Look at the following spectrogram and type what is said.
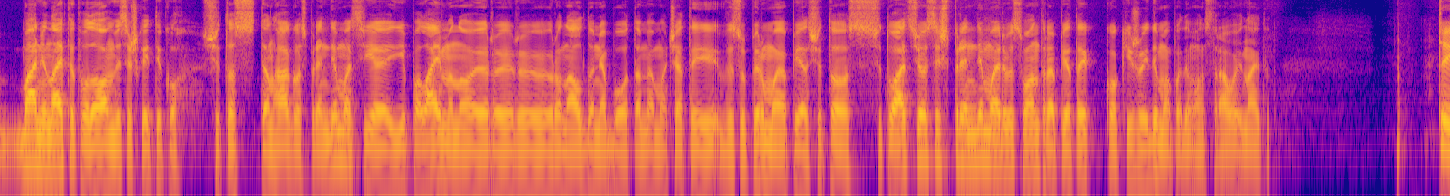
Man United vadovam visiškai tiko šitas Tenhago sprendimas, jie jį palaimino ir, ir Ronaldo nebuvo tame mače. Tai visų pirma apie šitos situacijos išsprendimą ir visų antra apie tai, kokį žaidimą pademonstravo United. Tai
